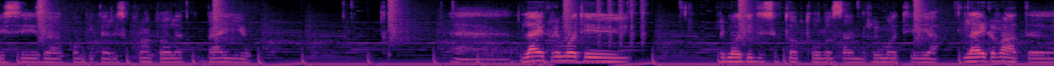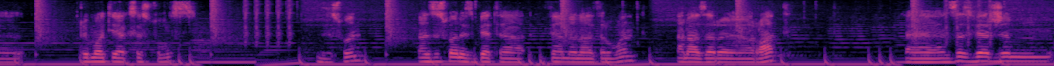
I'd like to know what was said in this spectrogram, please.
you see the computer is controlled by you. Uh, like remote remote desktop tools and remote yeah like that uh, remote access tools. This one. And this one is better than another one another uh, rat. Uh, this version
